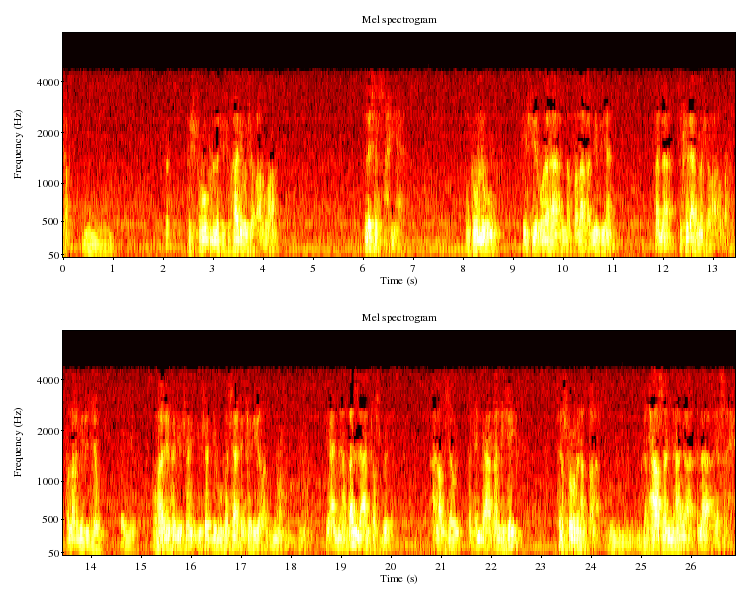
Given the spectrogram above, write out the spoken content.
شرط. فالشروط التي تخالف شرع الله ليست صحيحة. وكونه يشير لها أن الطلاق بيدها هذا بخلاف ما شرع الله الطلاق بيد الزوج. طيب. وهذا يسبب فسادا كثيرا. نعم لأنها قل أن تصبر على الزوج بل عندها أقل شيء فيصدر منها الطلاق. فالحاصل أن هذا لا يصح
